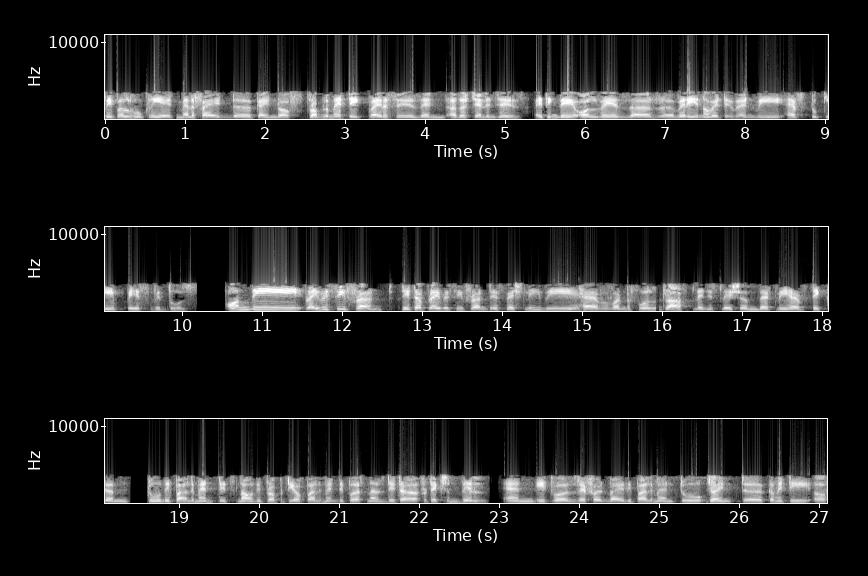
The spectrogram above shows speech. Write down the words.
people who create malified uh, kind of problematic viruses and other challenges, I think they always are uh, very innovative and we have to keep pace with those. On the privacy front, data privacy front especially, we have a wonderful draft legislation that we have taken to the Parliament. It's now the property of Parliament, the Personal Data Protection Bill, and it was referred by the Parliament to Joint uh, Committee of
